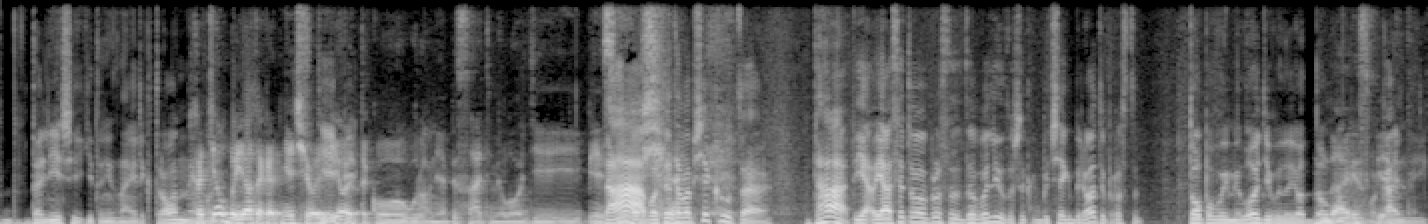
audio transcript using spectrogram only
в, дальнейшие какие-то, не знаю, электронные. Хотел бы быть, я так от нечего степи. делать такого уровня, писать мелодии и песни. Да, вообще. вот это вообще круто. Да, я, я с этого просто завалил, потому что как бы человек берет и просто топовые мелодии выдает Да, добрые, респект. вокальные.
